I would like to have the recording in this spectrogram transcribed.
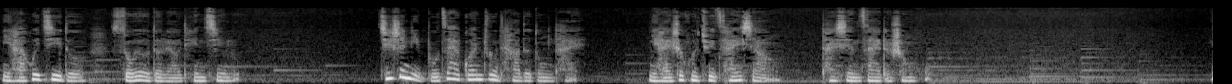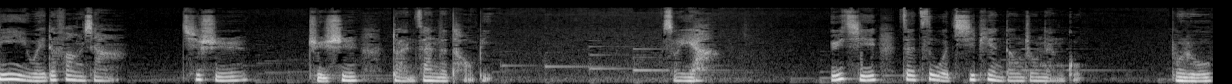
你还会记得所有的聊天记录。即使你不再关注他的动态，你还是会去猜想他现在的生活。你以为的放下。其实，只是短暂的逃避。所以啊，与其在自我欺骗当中难过，不如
